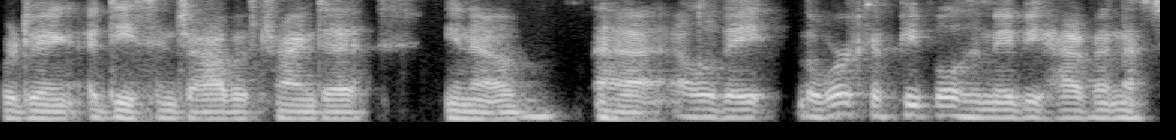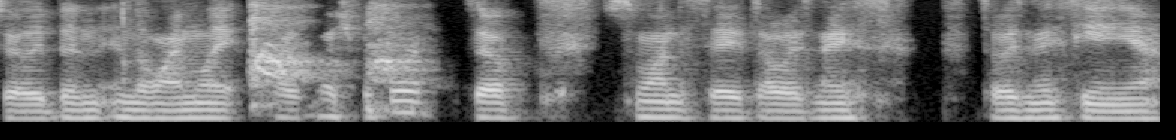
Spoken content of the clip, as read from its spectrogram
we're doing a decent job of trying to you know uh, elevate the work of people who maybe haven't necessarily been in the limelight much before. So just wanted to say it's always nice. It's always nice seeing you.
